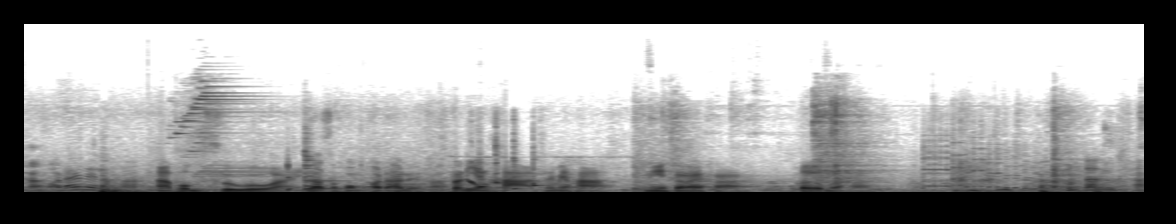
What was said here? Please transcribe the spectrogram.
ค่ะ อ๋อได้เลยเหรอคะอะผมสวยยอดสะผมเขาได้เลยค่ะ ตอนนี้ยังขาดใช่ไหมคะ นี่คืออะไรคะเติมเหรอคะคนตาหลุดค่ะ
